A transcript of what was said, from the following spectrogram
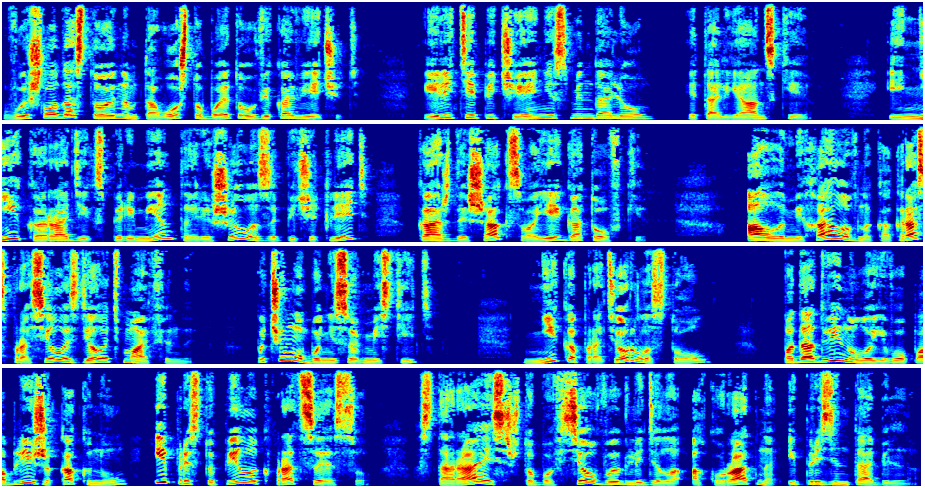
вышло достойным того, чтобы это увековечить. Или те печенья с миндалем, итальянские. И Ника ради эксперимента решила запечатлеть каждый шаг своей готовки. Алла Михайловна как раз просила сделать маффины. Почему бы не совместить? Ника протерла стол, пододвинула его поближе к окну и приступила к процессу, стараясь, чтобы все выглядело аккуратно и презентабельно.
